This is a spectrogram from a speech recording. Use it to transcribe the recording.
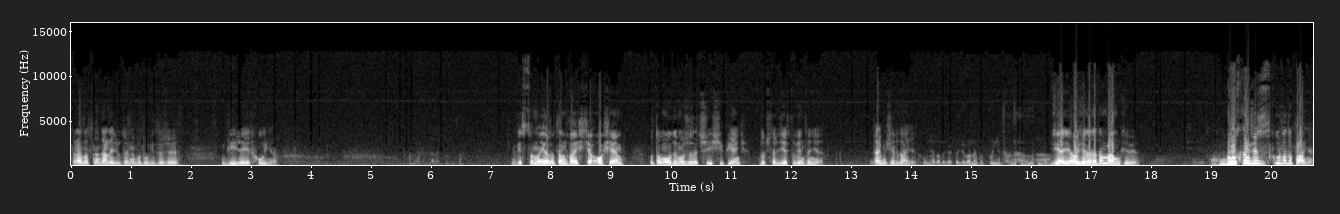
Teraz zacznę dalej rzucać, no bo tu widzę, że bliżej jest chujnia. Wiesz co, no ja rzucam 28, no to młody może ze 35 do 40, więcej nie. Tak mi się wydaje. Chujnia to będzie jak to zielone podpłynie to. to. Gdzie? Ja o zielone tam mam u siebie. Bluzka już jest kurwa do prania.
